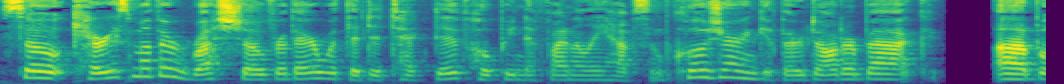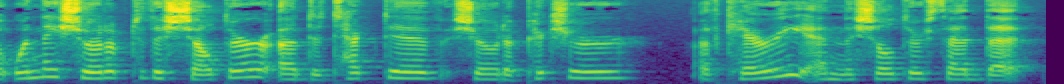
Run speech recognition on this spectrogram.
So Cari's mother rushed over there with a detective, hoping to finally have some closure and get their daughter back. Uh, but when they showed up to the shelter, a detective showed a picture of Cari, and the shelter said that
